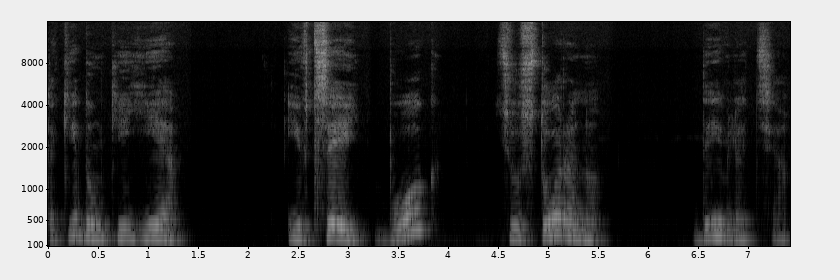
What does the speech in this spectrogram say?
Такі думки є. І в цей бок, цю сторону дивляться.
